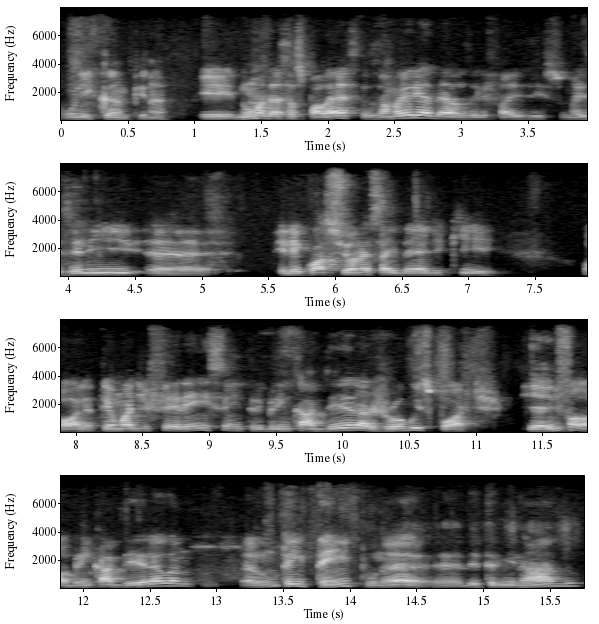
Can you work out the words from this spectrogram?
Unicamp, né? E numa dessas palestras, a maioria delas ele faz isso, mas ele, é, ele equaciona essa ideia de que, olha, tem uma diferença entre brincadeira, jogo e esporte. E aí ele fala, a brincadeira ela, ela não tem tempo né, é determinado,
